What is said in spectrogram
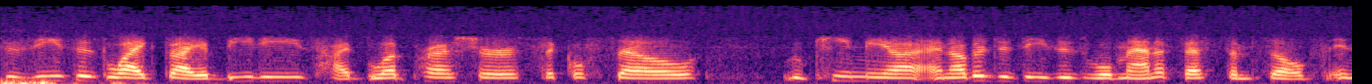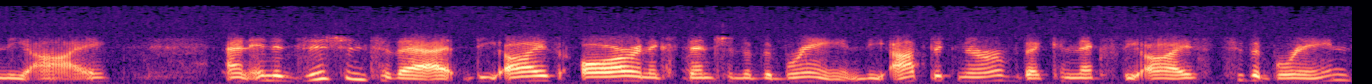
Diseases like diabetes, high blood pressure, sickle cell, leukemia, and other diseases will manifest themselves in the eye. And in addition to that, the eyes are an extension of the brain. The optic nerve that connects the eyes to the brain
